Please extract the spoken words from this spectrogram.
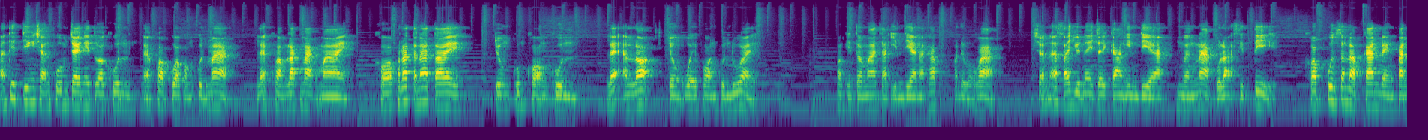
อันที่จริงฉันภูมิใจในตัวคุณ และครอบครัวของคุณมาก และความรักมากมาย ขอพระรัตนตรัยจงคุ้มครองคุณ และอัลเลาะห์จงอวยพรคุณด้วย ความคิดต่อมาจากอินเดียนะครับเขาได้บอกว่า ฉันอาศัยอยู่ในใจกลางอินเดีย เมืองนากุระซิตี้ ขอบคุณสำหรับการแบ่งปัน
